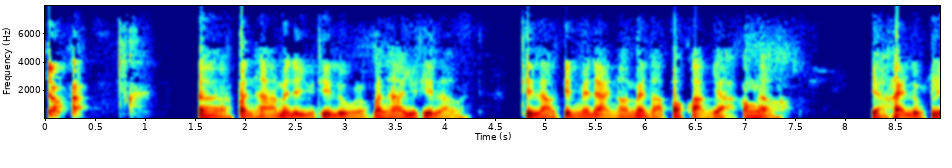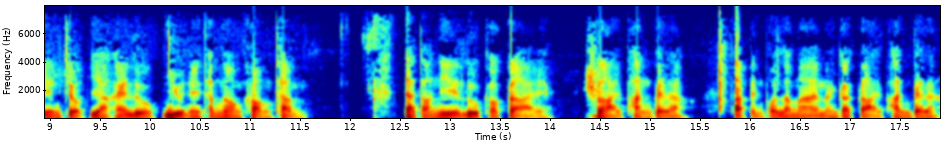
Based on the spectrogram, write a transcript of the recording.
เจ้าค่ะปัญหาไม่ได้อยู่ที่ลูกหรอกปัญหาอยู่ที่เรา ที่เรากินไม่ได้นอนไม่หลับเพราะความอยากของเรา อยากให้ลูกเรียนจบ อยากให้ลูกอยู่ในทำนองครองธรรมแต่ตอนนี้ลูกเขากลาย กลายพันธุ์ไปแล้ว ถ้าเป็นผลไม้มันก็กลายพันธุ์ไปแล้ว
